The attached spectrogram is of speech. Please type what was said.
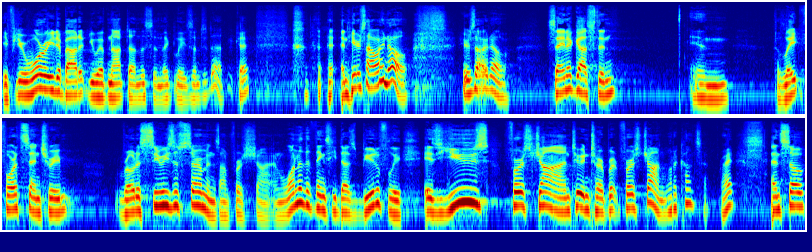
If you're worried about it, you have not done the sin that leads unto death, okay? and here's how I know. Here's how I know. St. Augustine, in the late fourth century, wrote a series of sermons on 1 John. And one of the things he does beautifully is use 1 John to interpret 1 John. What a concept, right? And so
